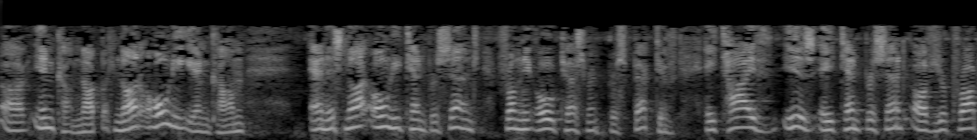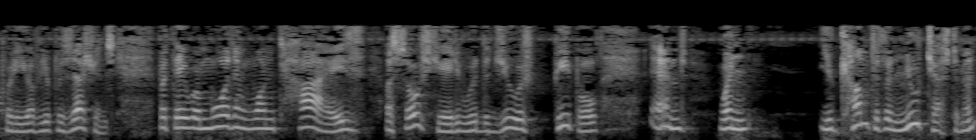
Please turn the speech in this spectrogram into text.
uh, income, not, but not only income, and it's not only 10% from the Old Testament perspective. A tithe is a 10% of your property, of your possessions. But they were more than one tithe associated with the Jewish people. And when you come to the New Testament,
